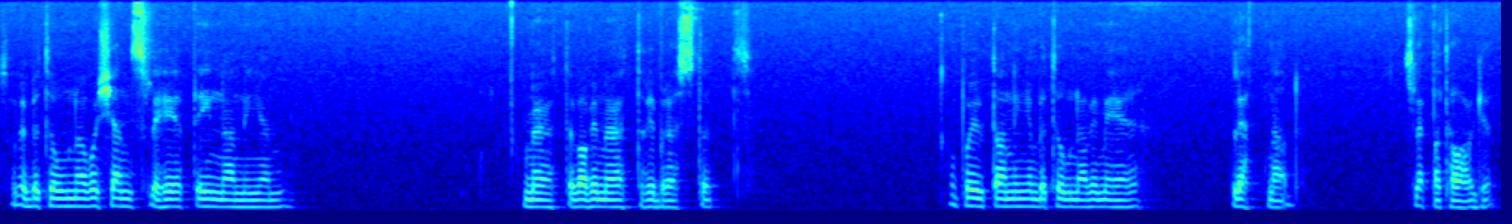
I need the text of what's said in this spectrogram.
Så vi betonar vår känslighet i inandningen. Möter vad vi möter i bröstet. Och på utandningen betonar vi mer lättnad. Släppa taget.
